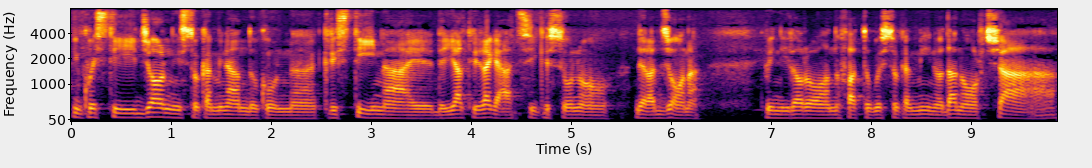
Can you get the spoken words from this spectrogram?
In questi giorni sto camminando con Cristina e degli altri ragazzi che sono della zona, quindi loro hanno fatto questo cammino da Norcia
